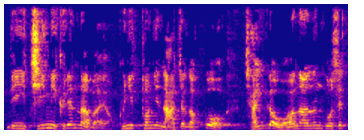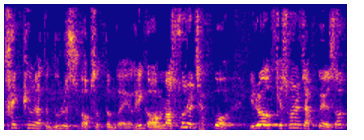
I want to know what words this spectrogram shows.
근데 이 짐이 그랬나 봐요. 근육톤이 낮아갖고 자기가 원하는 곳에 타이핑을 갖다 누를 수가 없었던 거예요. 그러니까 엄마 손을 잡고 이렇게 손을 잡고 해서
